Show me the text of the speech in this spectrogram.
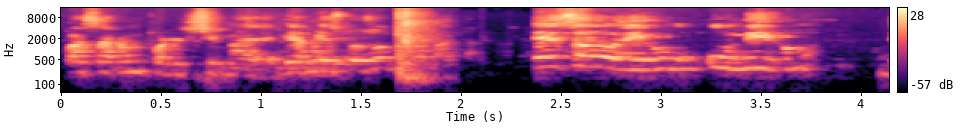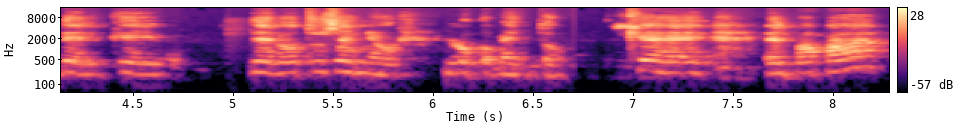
pasaron por encima de él. Y a mi esposo. Eso lo dijo un hijo del, que, del otro señor, lo comentó, que el papá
